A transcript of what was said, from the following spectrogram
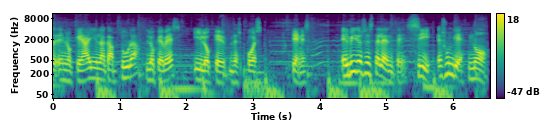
en lo que hay en la captura, lo que ves y lo que después tienes. ¿El vídeo es excelente? Sí. ¿Es un 10? No,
